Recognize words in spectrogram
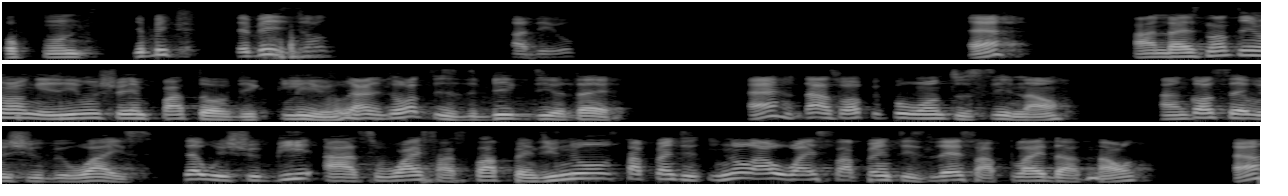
opened maybe maybe it's just that they open. Eh? And there's nothing wrong in even showing part of the cliff. And what is the big deal there? Eh? That's what people want to see now. And God said we should be wise. He said we should be as wise as serpent. You know serpent is, you know how wise serpent is? Let's apply that now. Eh?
